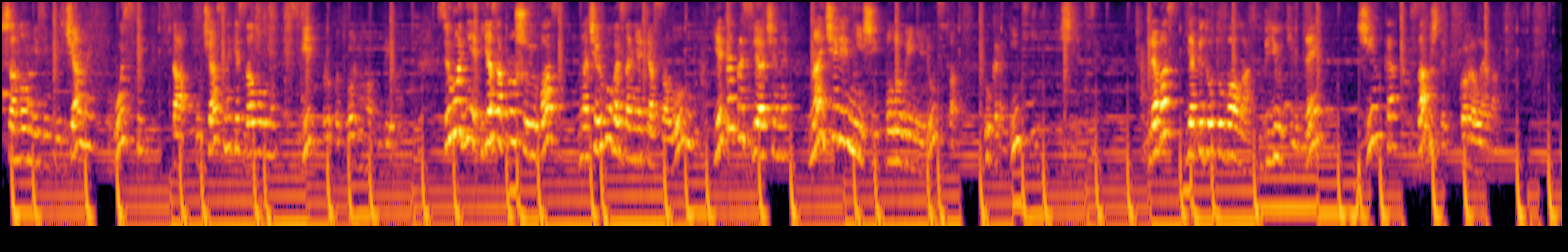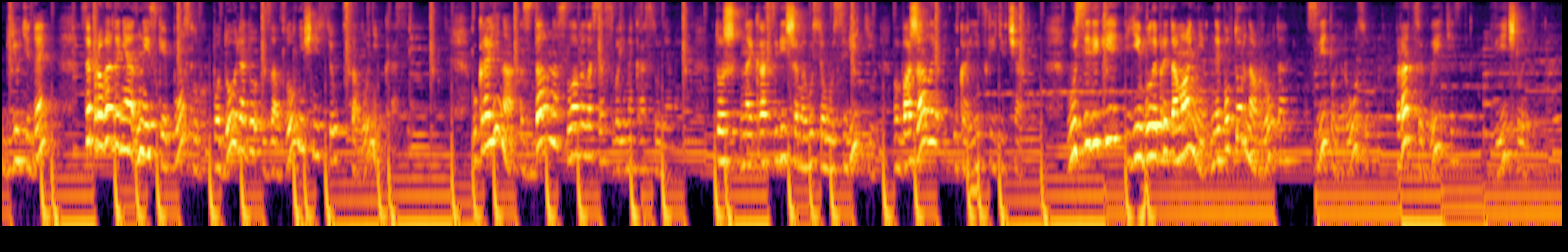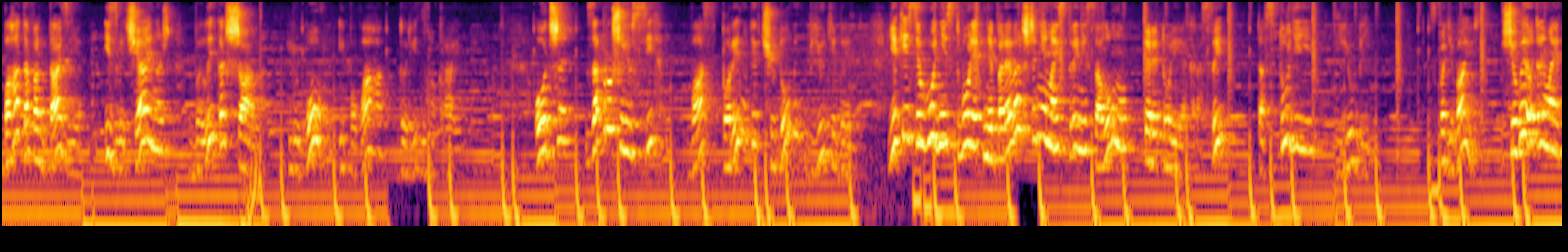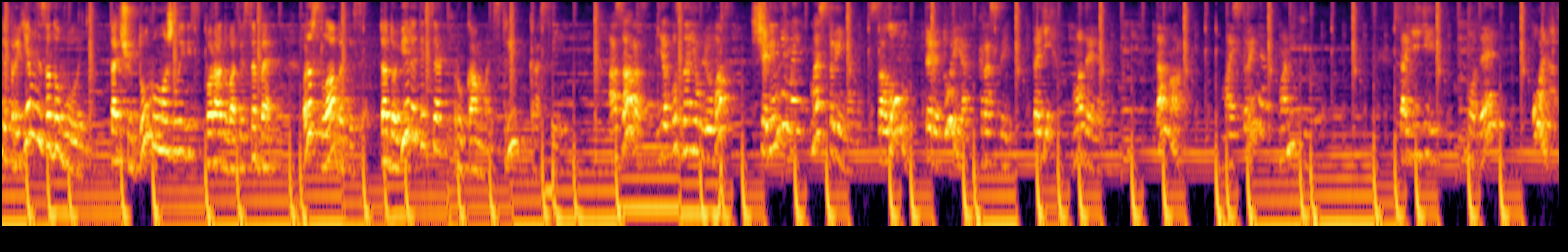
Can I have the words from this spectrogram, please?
шановні зіньківчани, гості та учасники салону Світ рукотворного дива. Сьогодні я запрошую вас на чергове заняття салону, яке присвячене найчарівнішій половині людства українській жінці. Для вас я підготувала б'юті день Жінка завжди королева. Б'юті день це проведення низки послуг по догляду за зовнішністю в салоні краси. Україна здавна славилася своїми красунями, тож найкрасивішими в усьому світі вважали українських дівчат. В усі віки їм були притаманні неповторна врода, світлий розум, працьовитість, вічливість, багата фантазія і, звичайно ж, велика шана, любов і повага до рідного краю. Отже, запрошую всіх вас поринути в чудовий б'юті день, який сьогодні створять неперевершені майстрині салону Територія краси та студії Юбі. Сподіваюсь, що ви отримаєте приємне задоволення та чудову можливість порадувати себе, розслабитися та довіритися рукам майстрів краси. А зараз я познайомлю вас з чарівними майстринями салону Територія краси та їх моделями. Тамара майстриня манікюру та її модель Ольга.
